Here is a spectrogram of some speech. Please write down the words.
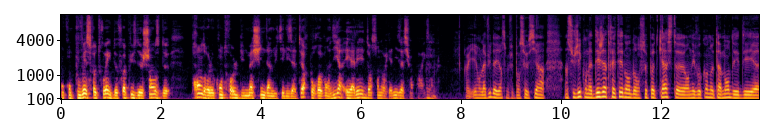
Donc on pouvait se retrouver avec deux fois plus de chances de prendre le contrôle d'une machine d'un utilisateur pour rebondir et aller dans son organisation, par exemple. Mmh. Oui, et on l'a vu d'ailleurs, ça me fait penser aussi à un, sujet qu'on a déjà traité dans, ce podcast euh, en évoquant notamment des, des, euh,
